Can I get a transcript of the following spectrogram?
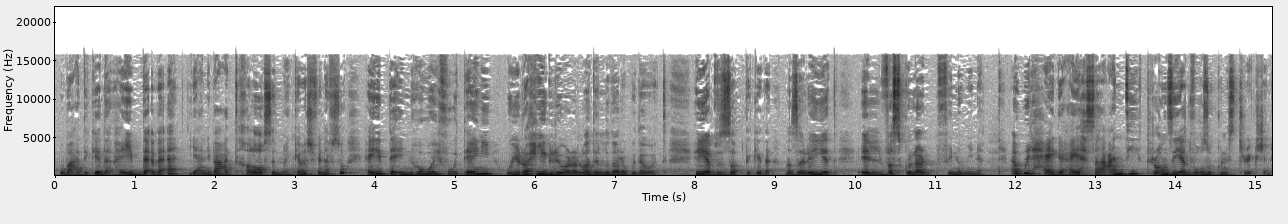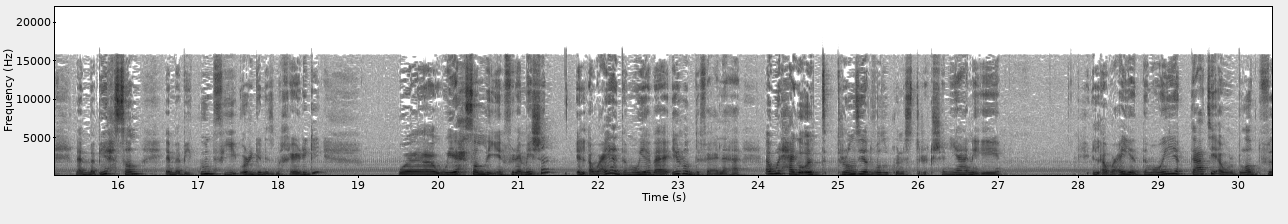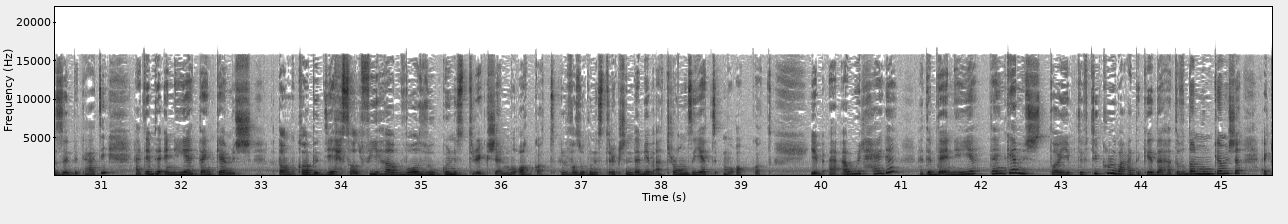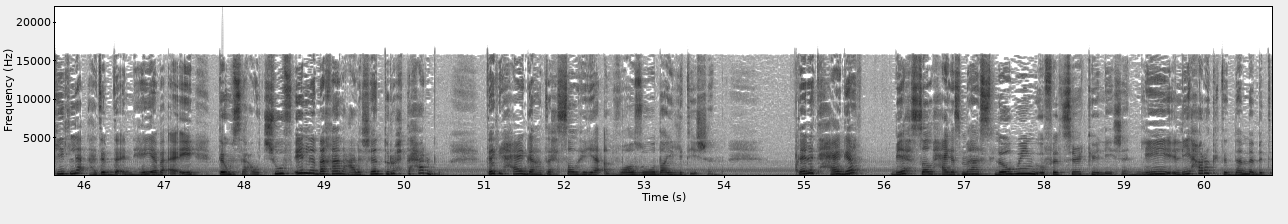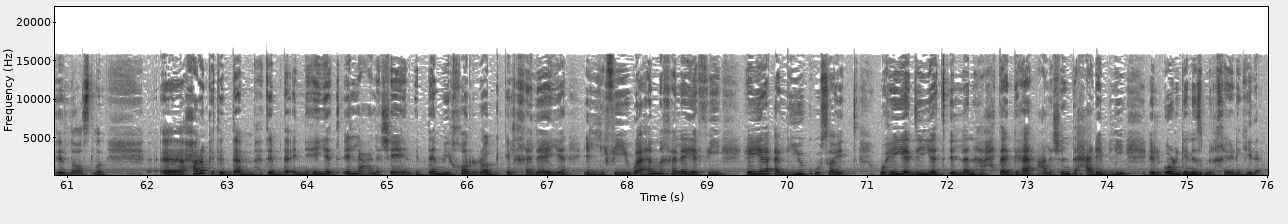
وبعد كده هيبدأ بقى يعني بعد خلاص لما انكمش في نفسه هيبدأ إن هو يفوق تاني ويروح يجري ورا الواد اللي ضربه دوت. هي بالظبط كده نظرية ال vascular phenomena. أول حاجة هيحصل عندي transient vasoconstriction. لما بيحصل لما بيكون في organism خارجي و... ويحصل لي inflammation الأوعية الدموية بقى إيه رد فعلها. أول حاجة قلت transient vasoconstriction يعني إيه؟ الأوعية الدموية بتاعتي أو ال blood vessel بتاعتي هتبدأ إن هي تنكمش تنقبض يحصل فيها vasoconstriction مؤقت. ال vasoconstriction ده بيبقى transient مؤقت. يبقى أول حاجة هتبدأ إن هي تنكمش. طيب تفتكروا بعد كده هتفضل منكمشة؟ أكيد لأ. هتبدأ إن هي بقى إيه؟ توسع وتشوف إيه اللي دخل علشان تروح تحاربه. تاني حاجة هتحصل هي ال vasodilatation تالت حاجة بيحصل حاجة اسمها slowing of the circulation. ليه, ليه حركة الدم بتقل أصلا؟ آه، حركة الدم هتبدأ إن هي تقل علشان الدم يخرج الخلايا اللي فيه وأهم خلايا فيه هي اليوكوسايت وهي ديت اللي أنا هحتاجها علشان تحارب لي ال organism الخارجي ده.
